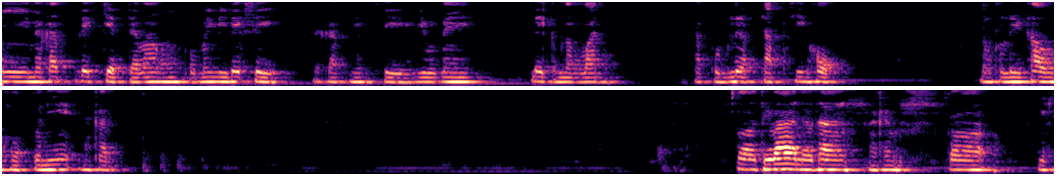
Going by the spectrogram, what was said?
มีนะครับเลขเจ็ดแต่ว่าของผมไม่มีเลขสี่นะครับนี่สี่อยู่ในเลขกำลังวันนะครับผมเลือกจับที่หก เราก็เลยเข้า 6 ตัวนี้นะครับก็ถือว่าแนวทางนะครับ ก็นิเค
